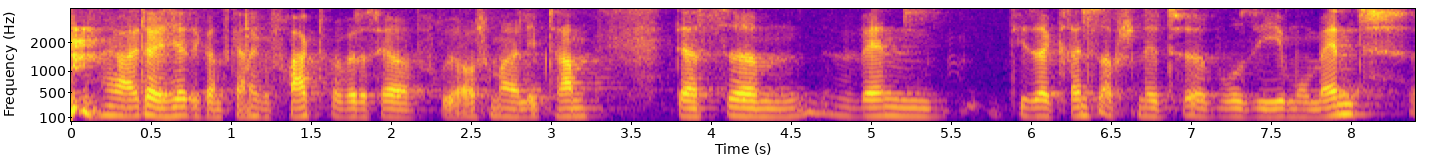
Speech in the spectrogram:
Herr Alter, ich hätte ganz gerne gefragt, weil wir das ja früher auch schon mal erlebt haben, dass ähm, wenn dieser Grenzabschnitt, äh, wo Sie im Moment äh,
